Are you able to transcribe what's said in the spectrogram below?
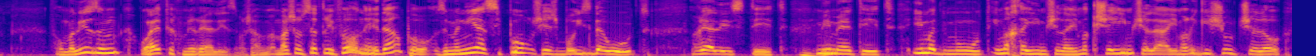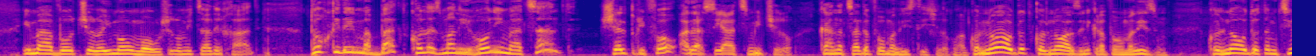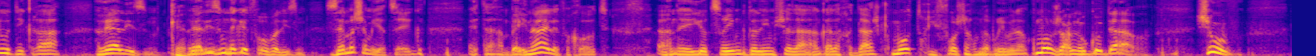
פורמליזם הוא ההפך מריאליזם. עכשיו, מה שעושה טריפור נהדר פה, זה מניע סיפור שיש בו הזדהות ריאליסטית, מימטית, עם הדמות, עם החיים שלה, עם הקשיים שלה, עם הרגישות שלו, עם האהבות שלו, עם ההומור שלו מצד אחד, תוך כדי מבט כל הזמן אירוני מהצד של טריפו על העשייה העצמית שלו. כאן הצד הפורמליסטי שלו. כלומר, קולנוע אודות קולנוע זה נקרא פורמליזם. קולנוע אודות המציאות נקרא ריאליזם. כן. ריאליזם נגד פורמליזם. זה מה שמייצג את ה... בעיניי לפחות, יוצרים גדולים של הגל החדש, כמו טריפו שאנחנו מדברים עליו, כמו ז'אן גודר. שוב,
